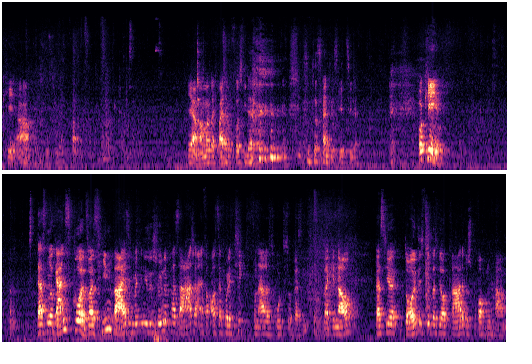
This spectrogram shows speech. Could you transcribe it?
Okay, ah. Ja, machen wir gleich weiter, bevor es wieder interessant ist, geht's wieder. Okay. Das nur ganz kurz, so als Hinweis, ich möchte in diese schöne Passage einfach aus der Politik von Aristoteles präsentieren, weil genau das hier deutlich wird, was wir auch gerade besprochen haben.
